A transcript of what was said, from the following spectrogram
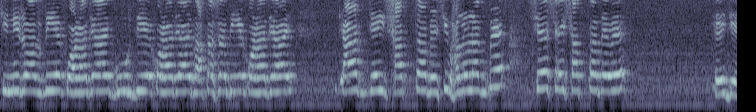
চিনির রস দিয়ে করা যায়, গুড় দিয়ে করা যায়, বাতাসা দিয়ে করা যায়। যার যেই স্বাদটা বেশি ভালো লাগবে, সে সেই স্বাদটা দেবে। এই যে,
